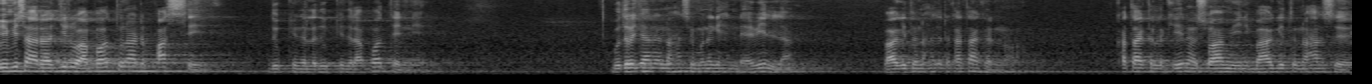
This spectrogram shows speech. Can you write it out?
බිම්බිසාර රජු අපවත් වුණාට පස්සේ දුක් විඳලා දුක් විඳලා අපවත් වෙන්නේ. බුදුරජාණන් වහන්සේ මුණ ගැහෙන්න ඇවිල්ලා භාග්‍යතුන් වහන්සේට කතා කරනවා. කතා කරලා කියනවා ස්වාමීනි භාග්‍යතුන් වහන්සේ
